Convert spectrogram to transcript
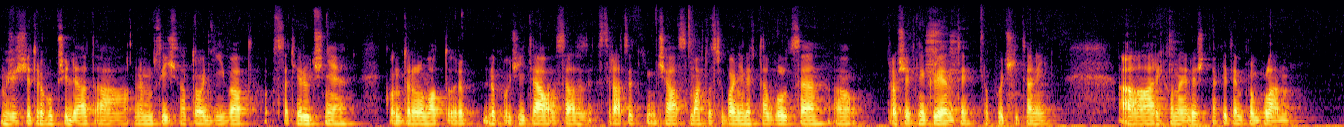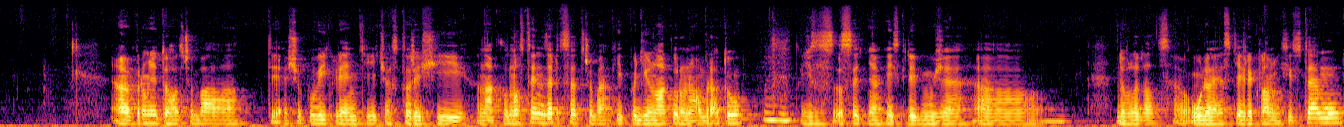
můžeš ještě trochu přidat a nemusíš na to dívat v podstatě ručně, kontrolovat to, dopočítávat, ztrácet tím čas. Máš to třeba někde v tabulce pro všechny klienty dopočítaný a rychle najdeš nějaký ten problém. A kromě toho třeba ty e-shopoví klienti často řeší nákladnost inzerce, třeba nějaký podíl nákladu na obratu, mm-hmm. takže zase nějaký skript může uh, dohledat údaje z těch reklamních systémů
